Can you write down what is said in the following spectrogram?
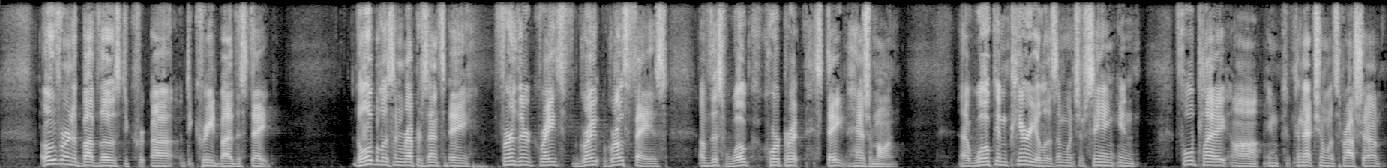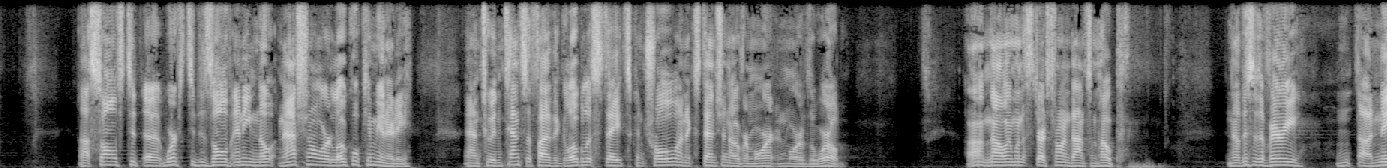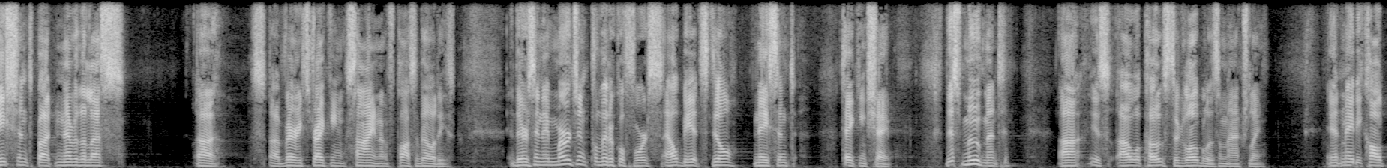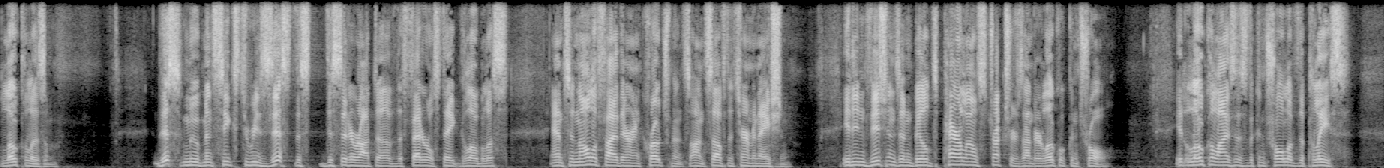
over and above those uh, decreed by the state. Globalism represents a further growth phase of this woke corporate state hegemon. Uh, woke imperialism, which we're seeing in full play uh, in connection with Russia, uh, solves to, uh, works to dissolve any no, national or local community and to intensify the globalist state's control and extension over more and more of the world. Uh, now I want to start throwing down some hope. Now, this is a very uh, nascent, but nevertheless a very striking sign of possibilities. There's an emergent political force, albeit still nascent, taking shape. This movement uh, is opposed to globalism, actually. It may be called localism. This movement seeks to resist the desiderata of the federal state globalists and to nullify their encroachments on self determination. It envisions and builds parallel structures under local control. It localizes the control of the police,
